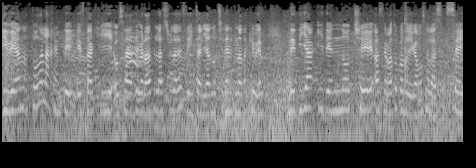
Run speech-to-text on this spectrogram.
y vean toda la gente que está aquí. O sea, de verdad las ciudades de Italia no tienen nada que ver de día y de noche. Hace rato cuando llegamos a las 6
